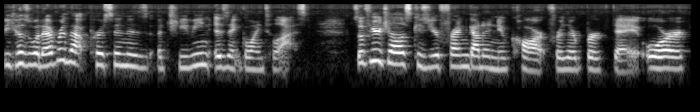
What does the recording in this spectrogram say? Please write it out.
because whatever that person is achieving isn't going to last. So if you're jealous because your friend got a new car for their birthday, or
